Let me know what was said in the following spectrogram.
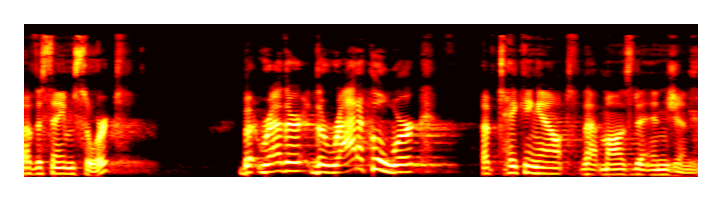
of the same sort, but rather the radical work of taking out that Mazda engine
